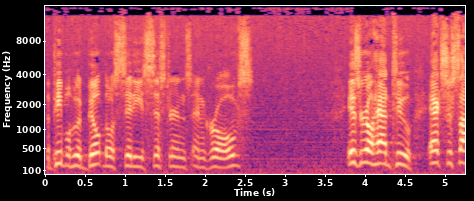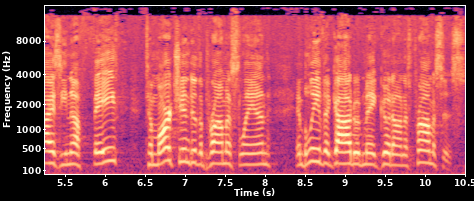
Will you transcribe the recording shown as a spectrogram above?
the people who had built those cities, cisterns, and groves. Israel had to exercise enough faith to march into the promised land and believe that God would make good on his promises.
